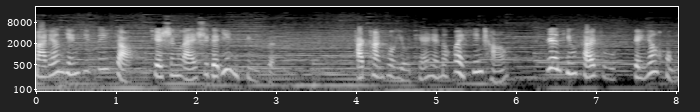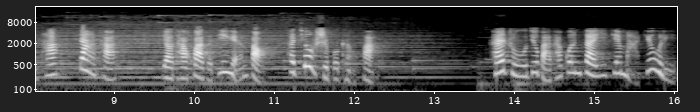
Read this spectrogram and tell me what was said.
马良年纪虽小，却生来是个硬性子。他看透有钱人的坏心肠，任凭财主怎样哄他、吓他，要他画个金元宝，他就是不肯画。财主就把他关在一间马厩里，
